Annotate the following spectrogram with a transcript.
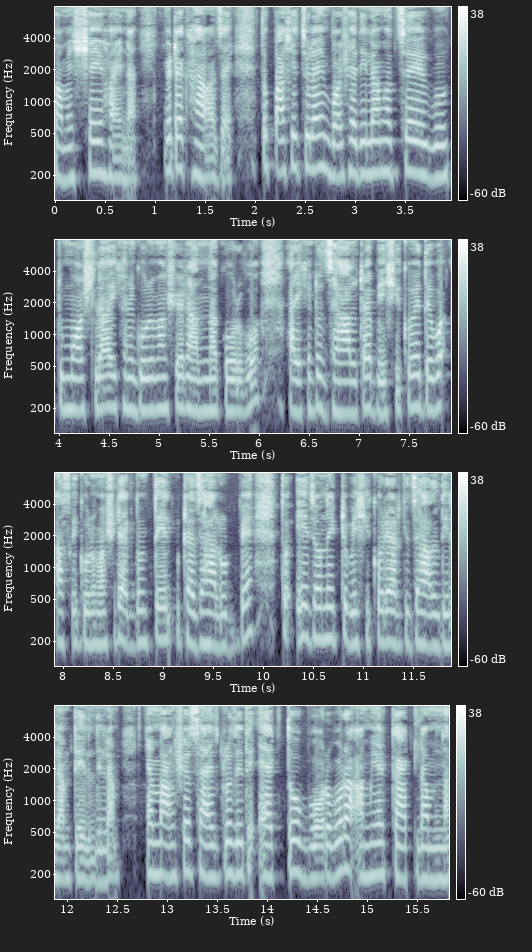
সমস্যাই হয় না, এটা খাওয়া যায়। তো পাশের চুলায় আমি বসা দিলাম হচ্ছে, একটু মশলা, এখানে গরু মাংস রান্না করব। আর এখানে একটু ঝালটা বেশি করে দেবো। আজকে গরু মাংসটা একদম তেল উঠা ঝাল উঠবে। তো এই জন্য একটু বেশি করে আর কি ঝাল দিলাম, তেল দিলাম। মাংসের সাইজগুলো যেতে এত বড় বড়, আমি আর কাটলাম না।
